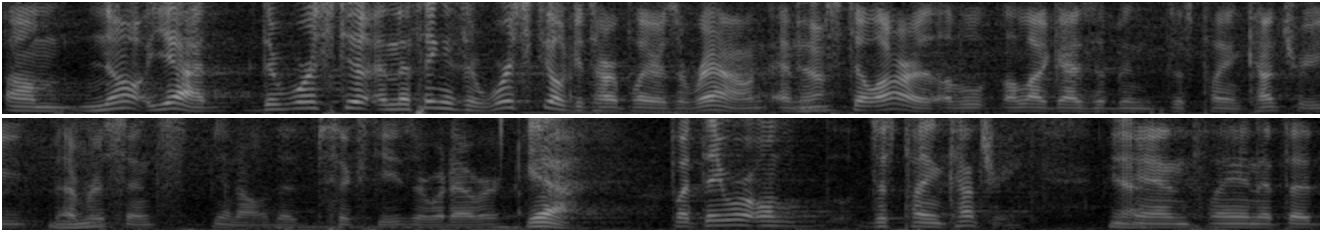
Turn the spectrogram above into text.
Um, no, yeah, there were still, and the thing is, there were still guitar players around, and Yeah. still are. A lot of guys have been just playing country mm-hmm. ever since you know the 60s or whatever. Yeah, But they were all just playing country, Yeah. and playing at the,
